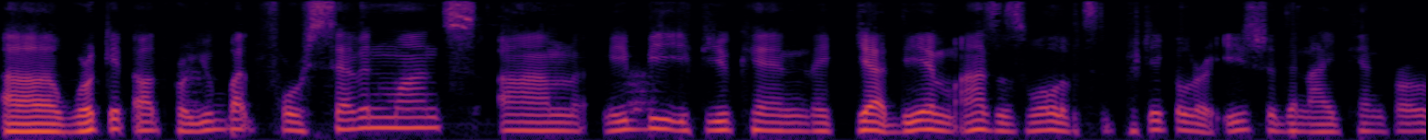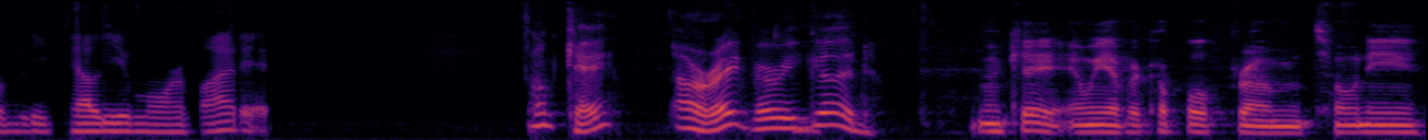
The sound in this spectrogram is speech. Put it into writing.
uh, work it out for you. But for seven months, um, maybe if you can, like, yeah, DM us as well if it's a particular issue, then I can probably tell you more about it. Okay. All right. Very good. Okay. And we have a couple from Tony.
